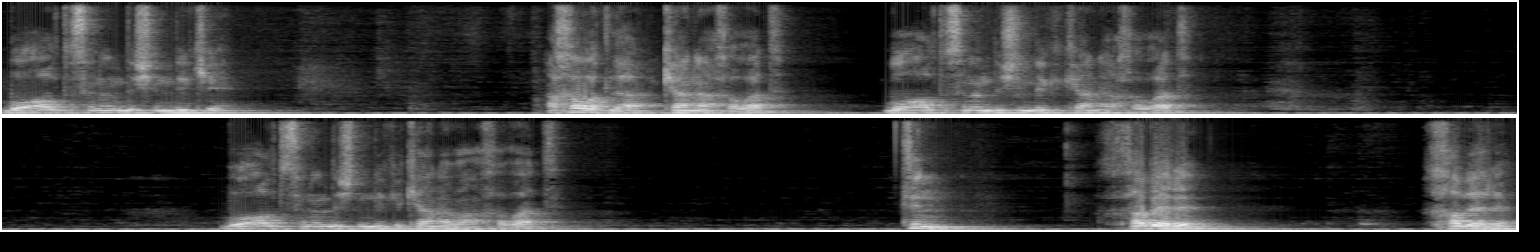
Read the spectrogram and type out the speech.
bu altısının dışındaki ahavatla kana ahavat bu altısının dışındaki kana ahavat bu altısının dışındaki kana ve ahavat tın haberi haberi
